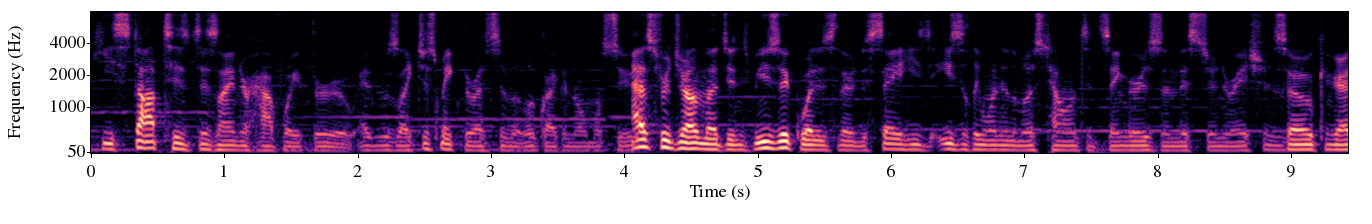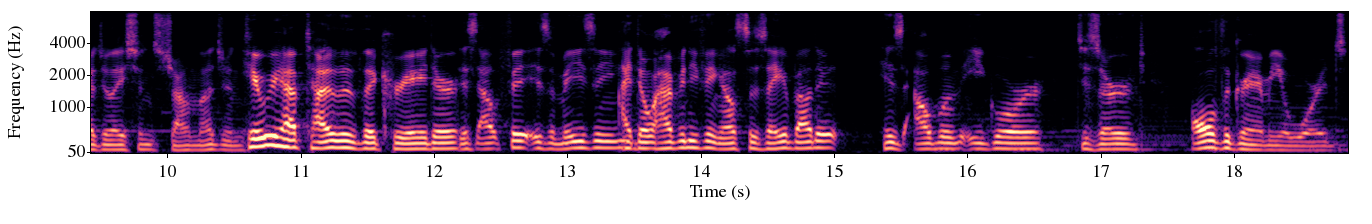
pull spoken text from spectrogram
he stopped his designer halfway through and was like, just make the rest of it look like a normal suit. As for John Legend's music, what is there to say? He's easily one of the most talented singers in this generation. So congratulations, John Legend. Here we have Tyler, the creator. This outfit is amazing. I don't have anything else to say about it. His album, Igor, deserved all the Grammy Awards.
